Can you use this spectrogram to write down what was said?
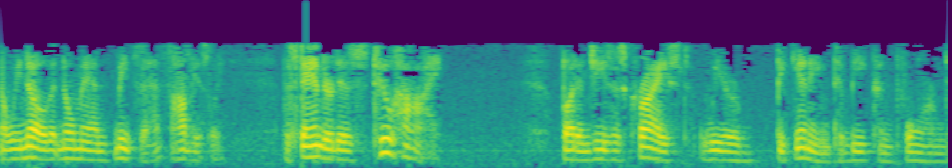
Now we know that no man meets that, obviously. The standard is too high. But in Jesus Christ, we are beginning to be conformed.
